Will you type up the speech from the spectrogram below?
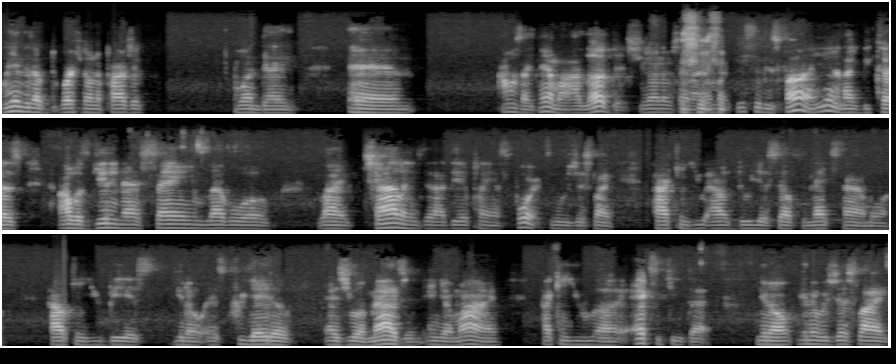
we ended up working on a project one day, and I was like, damn, I I love this. You know what I'm saying? Like, I'm like, this shit is fun, yeah. Like because I was getting that same level of like challenge that I did playing sports. It was just like, how can you outdo yourself the next time, or how can you be as you know as creative as you imagine in your mind? How can you uh, execute that? You know, and it was just like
